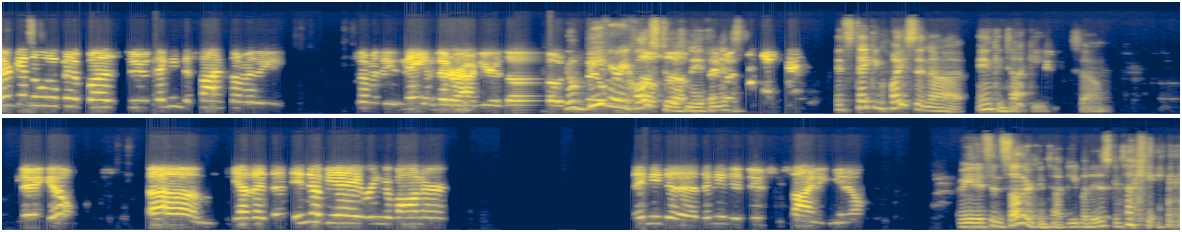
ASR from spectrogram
They're getting a little bit of buzz too. They need to sign some of these some of these names that are out here though. you'll be very close to us, Nathan. It's it's taking place in uh in Kentucky. So There you go. Um, yeah, the, the NWA Ring of Honor. They need to they need to do some signing. You know. I mean it's in southern Kentucky, but it is Kentucky.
